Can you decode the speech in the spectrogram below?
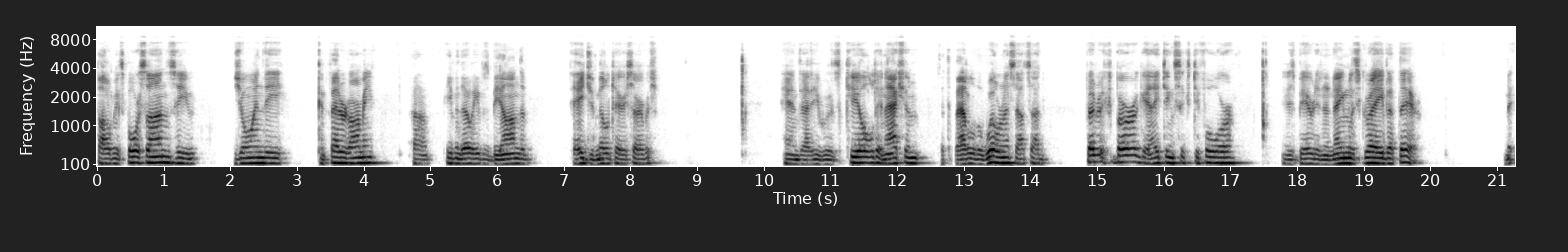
following his four sons, he joined the Confederate Army, uh, even though he was beyond the age of military service, and that he was killed in action at the Battle of the Wilderness outside Fredericksburg in 1864 and is buried in a nameless grave up there. It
